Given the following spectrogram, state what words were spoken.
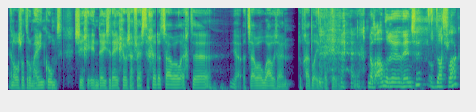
en alles wat er omheen komt zich in deze regio zou vestigen. Dat zou wel echt, ja, dat zou wel wauw zijn. Dat gaat wel impact hebben. Ja. Nog andere wensen op dat vlak?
